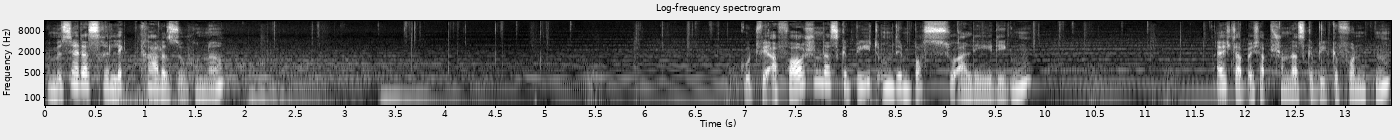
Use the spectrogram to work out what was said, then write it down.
Wir müssen ja das Relikt gerade suchen, ne? Gut, wir erforschen das Gebiet, um den Boss zu erledigen. Ich glaube, ich habe schon das Gebiet gefunden.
